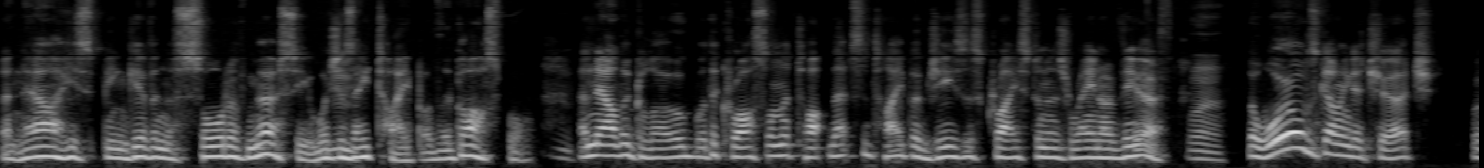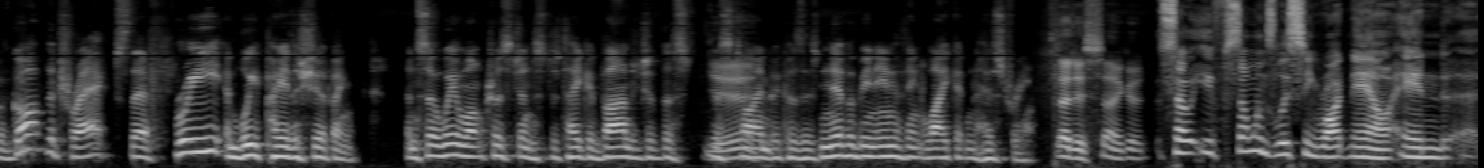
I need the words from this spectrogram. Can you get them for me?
and now he's been given the sword of mercy, which is a type of the gospel. And now the globe with the cross on the top, that's the type of Jesus Christ and his reign over the earth. Wow. The world's going to church. We've got the tracts, they're free, and we pay the shipping. And so we want Christians to take advantage of this, this Yeah. time because there's never been anything like it in history. That is so good. So if someone's listening right now and uh,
